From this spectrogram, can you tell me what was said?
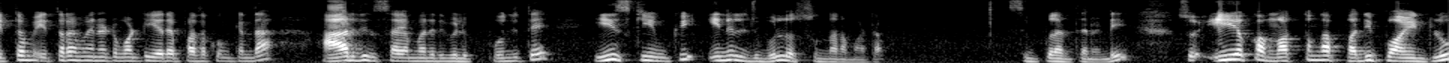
ఇతర ఇతరమైనటువంటి ఏరే పథకం కింద ఆర్థిక సాయం అనేది వీళ్ళు పొందితే ఈ స్కీమ్కి ఇనెలిజిబుల్ వస్తుందన్నమాట. సింపుల్ అంతేనండి. సో ఈ యొక్క మొత్తంగా పది పాయింట్లు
